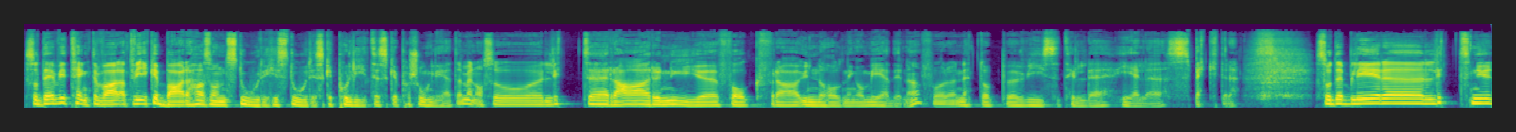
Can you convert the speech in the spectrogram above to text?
Så det vi tenkte var at vi ikke bare har sånne store historiske, politiske personligheter, men også litt uh, rare, nye folk fra underholdning og mediene, for å nettopp vise til det hele spekteret. Så det blir litt ny,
